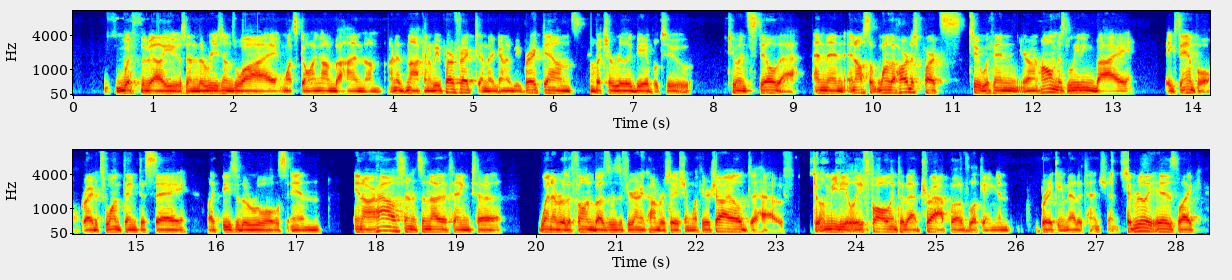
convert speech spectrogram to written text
with the values and the reasons why and what's going on behind them. And it's not going to be perfect and there're going to be breakdowns, but to really be able to to instill that. And then and also one of the hardest parts too within your own home is leading by example, right? It's one thing to say like these are the rules in in our house, and it's another thing to whenever the phone buzzes, if you're in a conversation with your child, to have to immediately fall into that trap of looking and breaking that attention. It really is like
